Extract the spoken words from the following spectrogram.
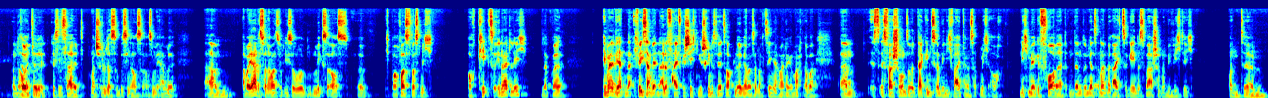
und heute ist es halt, man schüttelt das so ein bisschen aus, aus dem Ärmel. Ähm, aber ja, das war damals wirklich so ein Mix aus, äh, ich brauche was, was mich auch kickt, so inhaltlich. Ich sag, weil, ich meine, wir hatten, ich will nicht sagen, wir hatten alle five Geschichten geschrieben, das wäre jetzt auch blöd, wir haben das ja noch zehn Jahre weiter gemacht, aber ähm, es, es war schon so, da ging es irgendwie nicht weiter. Das hat mich auch nicht mehr gefordert. Und dann so einen ganz anderen Bereich zu gehen, das war schon irgendwie wichtig. Und ähm,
